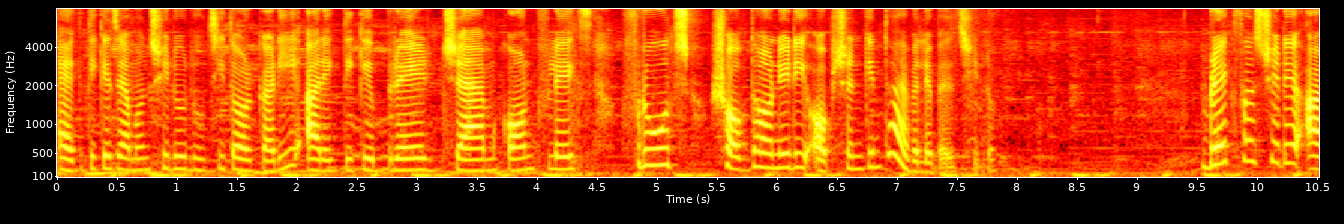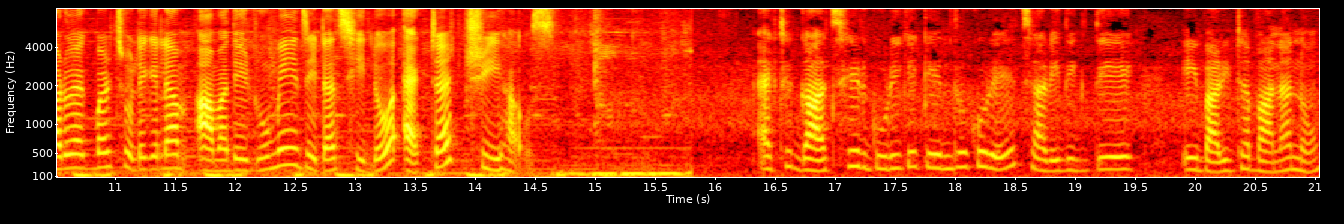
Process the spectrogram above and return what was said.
একদিকে যেমন ছিল লুচি তরকারি, আরেকদিকে ব্রেড জ্যাম কর্নফ্লেক্স ফ্রুটস সব ধরনেরই অপশন কিন্তু অ্যাভেলেবেল ছিল। ব্রেকফাস্ট সেরে আরও একবার চলে গেলাম আমাদের রুমে যেটা ছিল একটা ট্রি হাউস একটা গাছের গুড়িকে কেন্দ্র করে চারিদিক দিয়ে এই বাড়িটা বানানো।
